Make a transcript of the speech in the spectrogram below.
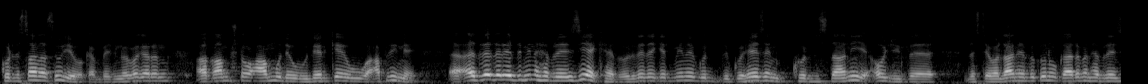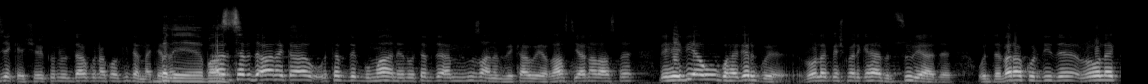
Kurdistana Sûriye wekem bêjin û vegerin Aqamişlo û Amûdê û Derkê û Efrînê. ئەدرێ دەمینە هەبرێزیەک هەبێ دەکەت مینە گوهێزن کوردستانی ئەوجی بە دەستێوەدانێ بکن و کاربن هەبرێزیەکە شێکن و داگوناکۆکی دەرنەکەتەبدانەکە و تەبدە گومانن و تەبدە ئەم نزانن بکاوی ڕاستیانە ڕاستە لە هێوی ئەو گوهگەر گوێ ڕۆلە پێشمەرگە هەبێت سووریادە و دەبەرا کوردی دە ڕۆلێک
